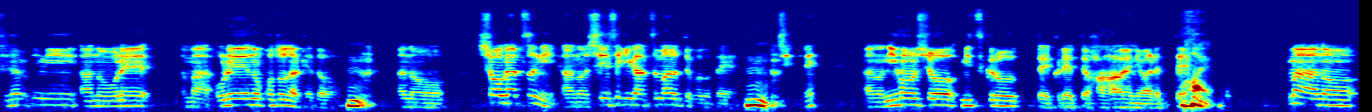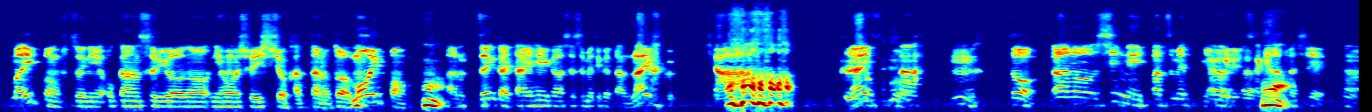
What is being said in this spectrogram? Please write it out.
ちなみに、あの、俺、まあ、俺のことだけど、うん。あの、正月に、あの、親戚が集まるってことで、うん。うちにね、あの、日本酒を見繕ってくれって母親に言われて、はい。まあ、あの、まあ、一本普通に保管する用の日本酒一升買ったのと、もう一本、うん。あの、前回太平が勧めてくれたの、ライフク。来たあはははライフクをうん。そう。あの、新年一発目に開ける酒だったし、うんうん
